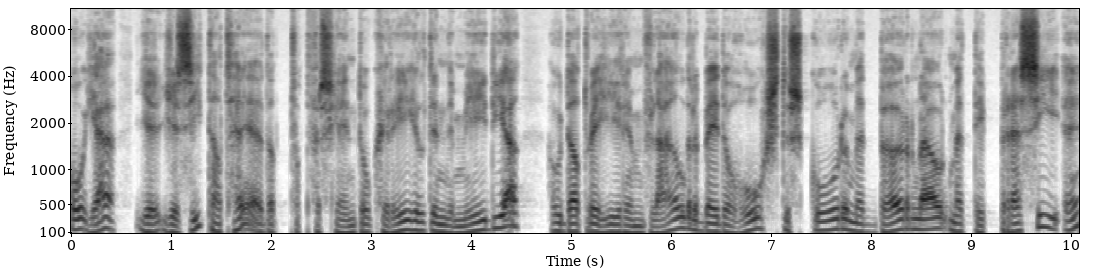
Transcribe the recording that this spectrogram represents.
oh ja. Je, je ziet dat, hè. Dat, dat verschijnt ook geregeld in de media, hoe dat we hier in Vlaanderen bij de hoogste scoren met burn-out, met depressie, hè.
